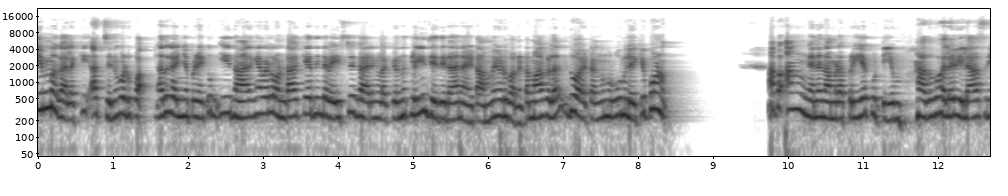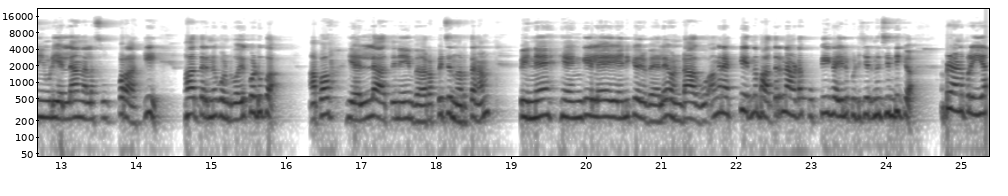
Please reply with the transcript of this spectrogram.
വിമ്മ് കലക്കി അച്ഛന് കൊടുക്കുക. അത് കഴിഞ്ഞപ്പോഴേക്കും ഈ നാരങ്ങ വെള്ളം ഉണ്ടാക്കിയതിന്റെ വേസ്റ്റും കാര്യങ്ങളൊക്കെ ഒന്ന് ക്ലീൻ ചെയ്തിടാനായിട്ട് അമ്മയോട് പറഞ്ഞിട്ട് മകൾ ഇതുമായിട്ട് അങ്ങ് റൂമിലേക്ക് പോണു. അപ്പൊ അങ്ങനെ നമ്മുടെ പ്രിയക്കുട്ടിയും അതുപോലെ വിലാസിനെയും കൂടി എല്ലാം നല്ല സൂപ്പറാക്കി ഭദ്രന് കൊണ്ടുപോയി കൊടുക്കുക. അപ്പോൾ എല്ലാത്തിനെയും വിറപ്പിച്ച് നിർത്തണം. പിന്നെ എങ്കിലേ എനിക്കൊരു വില ഉണ്ടാകൂ. അങ്ങനെയൊക്കെ ഇരുന്ന് ഭദ്രൻ അവിടെ കുപ്പിയും കയ്യിൽ പിടിച്ചിരുന്ന് ചിന്തിക്കുക. അപ്പോഴാണ് പ്രിയ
